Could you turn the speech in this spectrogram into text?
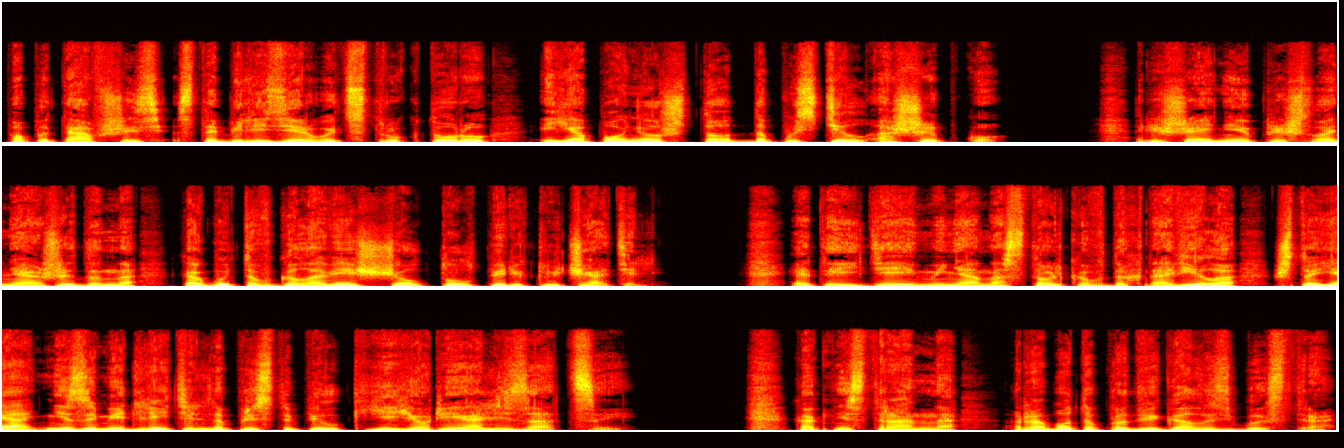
попытавшись стабилизировать структуру, я понял, что допустил ошибку. Решение пришло неожиданно, как будто в голове щелкнул переключатель. Эта идея меня настолько вдохновила, что я незамедлительно приступил к ее реализации. Как ни странно, работа продвигалась быстро.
